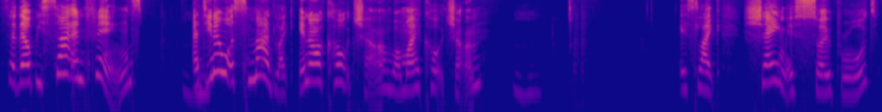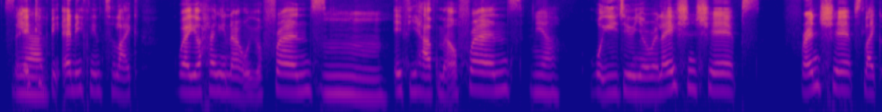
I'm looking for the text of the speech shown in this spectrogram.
So there'll be certain things. And do you know what's mad? Like in our culture, well, my culture, mm-hmm. it's like shame is so broad. So it Yeah. could be anything to like where you're hanging out with your friends, Mm. if you have male friends, Yeah. what you do in your relationships, friendships, like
